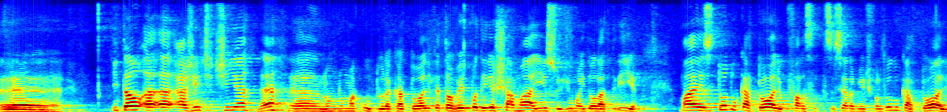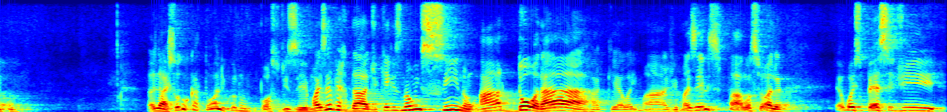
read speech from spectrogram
é, então, a, a, a gente tinha, né, é, numa cultura católica, talvez poderia chamar isso de uma idolatria, mas todo católico, fala sinceramente, fala, todo católico, aliás, todo católico eu não posso dizer, mas é verdade que eles não ensinam a adorar aquela imagem, mas eles falam assim, olha, é uma espécie de,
